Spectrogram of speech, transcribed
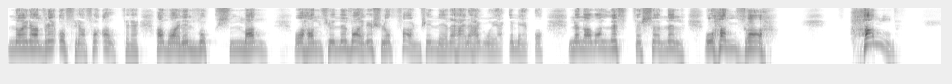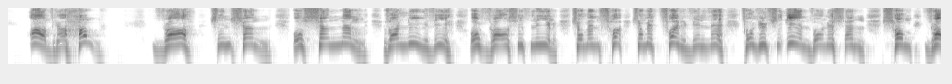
når han ble ofra på alteret. Han var en voksen mann. Og han kunne bare slått faren sin ned. Det her, det her går jeg ikke med på. Men han var løftesønnen, og han ga. Han, Abraham, ga sin sønn, og sønnen var lydig og ga sitt liv som, for, som et forbilde for Guds enbårne sønn, som ga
